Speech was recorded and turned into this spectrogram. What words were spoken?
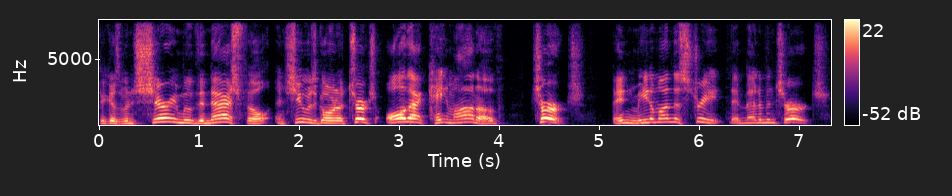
because when Sherry moved to Nashville and she was going to church, all that came out of church. They didn't meet him on the street, they met him in church.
